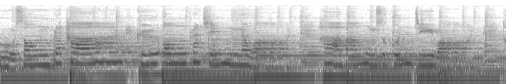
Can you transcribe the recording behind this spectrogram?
ผู้ทรงประทาน คือองค์พระชินวรผ้าบังสุกุลจีวรธ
